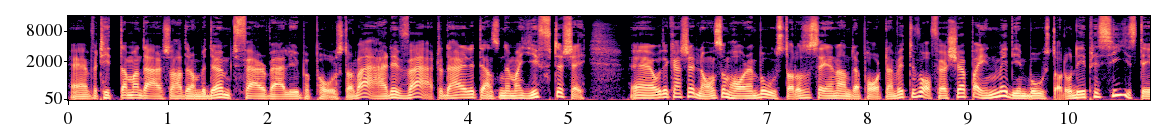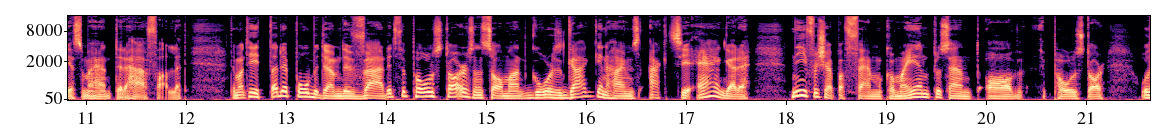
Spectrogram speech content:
Eh, för tittar man där så hade de bedömt fair value på Polestar. Vad är det värt? Och det här är lite grann som när man gifter sig. Eh, och det kanske är någon som har en bostad och så säger den andra parten, vet du vad, får jag köpa in mig i din bostad? Och det är precis det som har hänt i det här fallet. Där man tittade på och bedömde värdet för Polestar, sen sa man att Gors Guggenheims aktieägare, ni får köpa 5,1 procent av Polestar och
